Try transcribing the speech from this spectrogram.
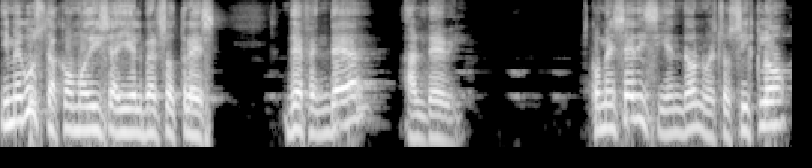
Y me gusta como dice ahí el verso 3, defender al débil. Comencé diciendo, nuestro ciclo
